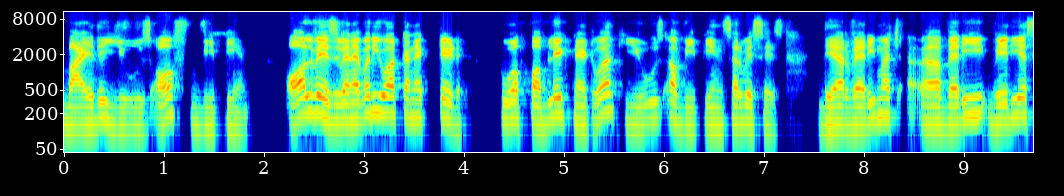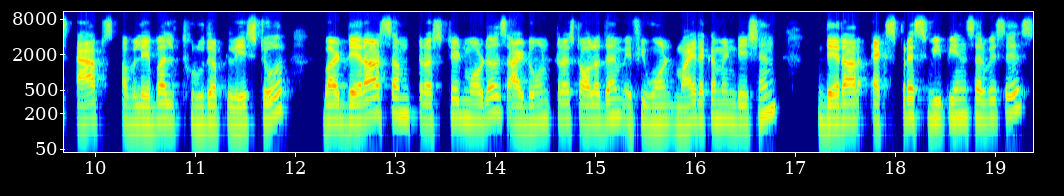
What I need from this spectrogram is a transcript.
by the use of VPN. Always, whenever you are connected to a public network, use a VPN services. There are very much, uh, very various apps available through the Play Store, but there are some trusted models. I don't trust all of them. If you want my recommendation, there are Express VPN services,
